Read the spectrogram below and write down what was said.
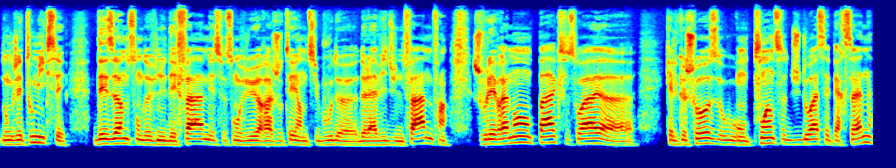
Donc j'ai tout mixé. Des hommes sont devenus des femmes et se sont vus rajouter un petit bout de, la vie d'une femme. Enfin, je voulais vraiment pas que ce soit euh, quelque chose où on pointe du doigt ces personnes.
